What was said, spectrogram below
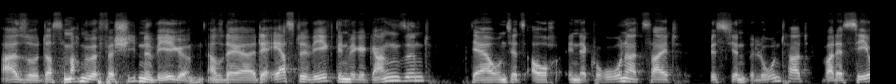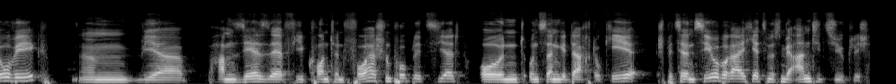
Also, das machen wir über verschiedene Wege. Also der, der erste Weg, den wir gegangen sind, der uns jetzt auch in der Corona-Zeit ein bisschen belohnt hat, war der SEO-Weg. Ähm, wir haben sehr, sehr viel Content vorher schon publiziert und uns dann gedacht, okay, speziell im SEO-Bereich, jetzt müssen wir antizyklisch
